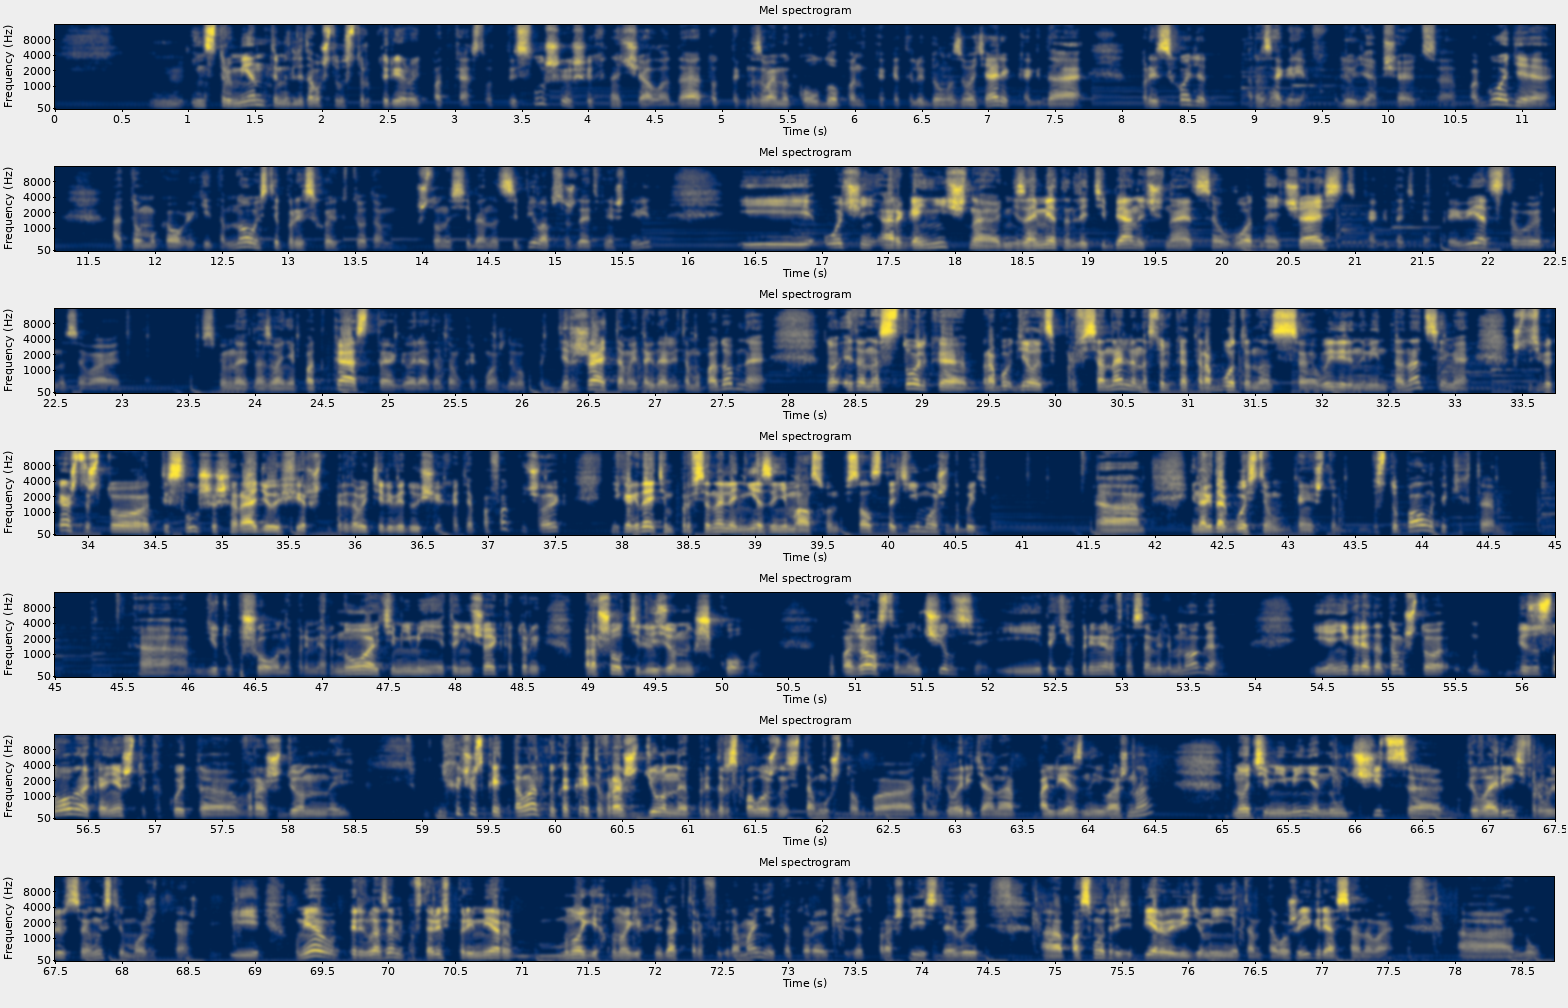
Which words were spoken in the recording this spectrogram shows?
инструментами для того, чтобы структурировать подкаст. Вот ты слушаешь их начало, да, тот так называемый cold open, как это любил называть Арик, когда происходит разогрев. Люди общаются о погоде, о том, у кого какие там новости происходят, кто там что на себя нацепил, обсуждает внешний вид. И очень органично, незаметно для тебя начинается уводная часть, когда тебя приветствуют, называют там, вспоминают название подкаста, говорят о том, как можно его поддержать там, и так далее и тому подобное. Но это настолько делается профессионально, настолько отработано с выверенными интонациями, что тебе кажется, что ты слушаешь радиоэфир, что передовой телеведущий. Хотя по факту человек никогда этим профессионально не занимался. Он писал статьи, может быть, а, иногда гостем, конечно, выступал на каких-то YouTube-шоу, а, например, но, тем не менее, это не человек, который прошел телевизионную школу ну, пожалуйста, научился. И таких примеров на самом деле много. И они говорят о том, что, ну, безусловно, конечно, какой-то врожденный не хочу сказать талант, но какая-то врожденная предрасположенность к тому, чтобы там, говорить, она полезна и важна, но, тем не менее, научиться говорить, формулировать свои мысли может каждый. И у меня перед глазами, повторюсь, пример многих-многих редакторов игромании, которые через это прошли. Если вы а, посмотрите первое видео мнение там, того же Игоря Асанова, а, ну,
